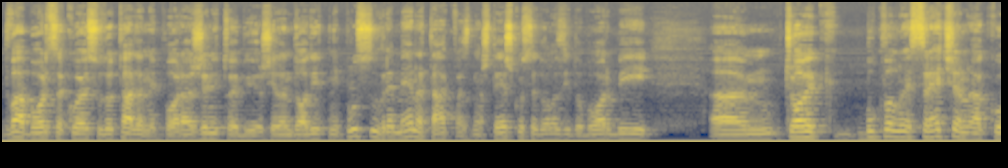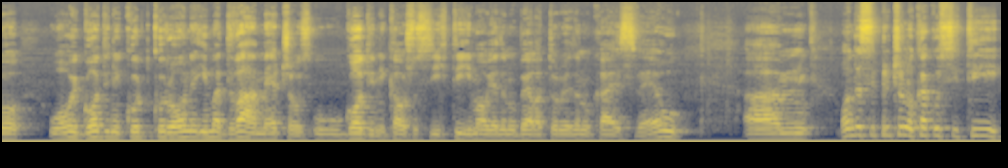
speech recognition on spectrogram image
dva borca koja su do tada neporaženi, to je bio još jedan doditni, plus su vremena takva, znaš, teško se dolazi do borbi, um, čovek bukvalno je srećan ako u ovoj godini korone ima dva meča u, u godini, kao što si ih ti imao, jedan u Belatoru, jedan u KSV-u. Um, Onda se pričalo kako si ti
